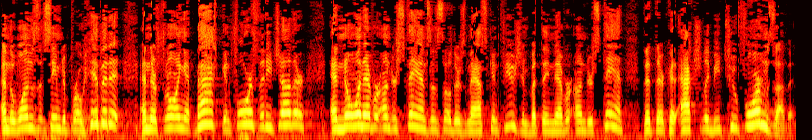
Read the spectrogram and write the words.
and the ones that seem to prohibit it, and they're throwing it back and forth at each other, and no one ever understands, and so there's mass confusion. But they never understand that there could actually be two forms of it.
